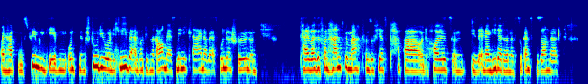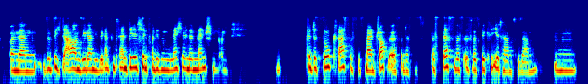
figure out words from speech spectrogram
und habe einen Stream gegeben unten im Studio und ich liebe einfach diesen Raum. Er ist mini klein, aber er ist wunderschön und teilweise von Hand gemacht von Sophias Papa und Holz und diese Energie da drin ist so ganz besonders. Und dann sitze ich da und sehe dann diese ganzen kleinen Bildchen von diesen lächelnden Menschen und finde es so krass, dass das mein Job ist und dass, es, dass das was ist, was wir kreiert haben zusammen. Mhm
